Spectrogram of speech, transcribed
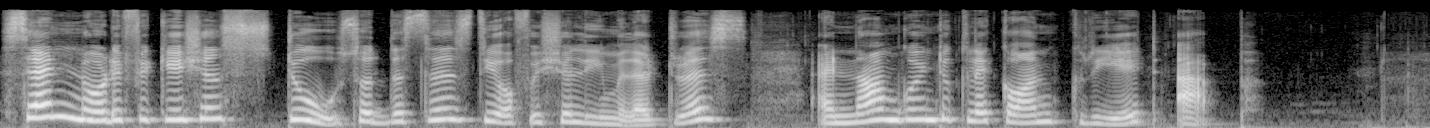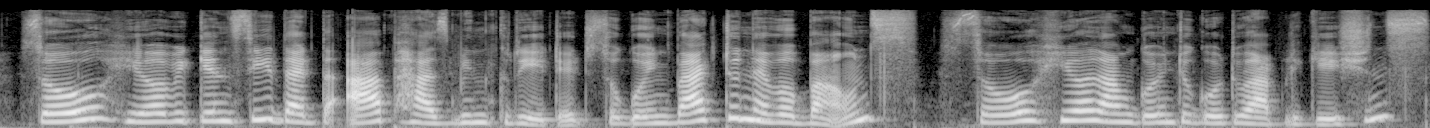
Send notifications to. So this is the official email address and now I'm going to click on create app. So here we can see that the app has been created. So going back to NeverBounce. So here I'm going to go to applications.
